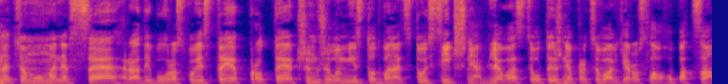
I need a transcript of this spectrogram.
На цьому у мене все. Радий був розповісти про те, чим жило місто 12 січня. Для вас цього тижня працював Ярослав Гопаца.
